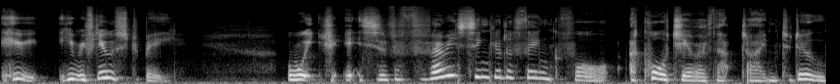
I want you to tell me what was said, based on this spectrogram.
He, he refused to be, which is a very singular thing for a courtier of that time to do.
